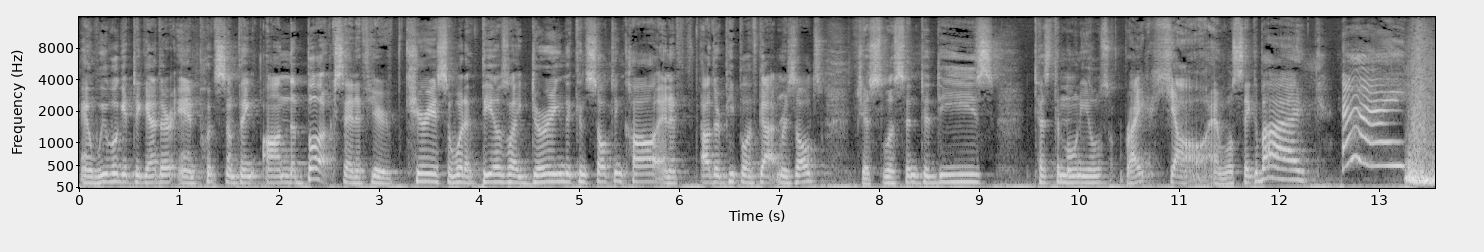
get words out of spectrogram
and we will get together and put something on the books. And if you're curious of what it feels like during the consulting call and if other people have gotten results, just listen to these testimonials right here and we'll say goodbye. Bye.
